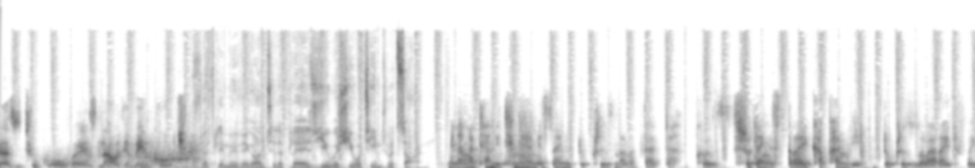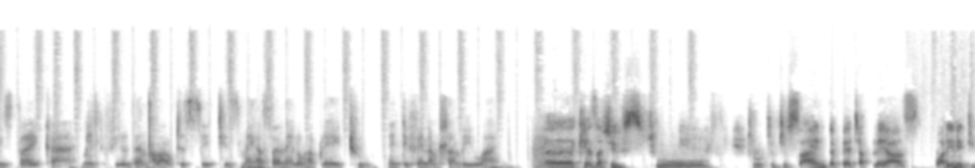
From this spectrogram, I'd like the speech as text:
as he took over as now the main coach. Swiftly moving on to the players you wish your teams would sign. mina ngathanda ithimu yami esayine udocris nonotata because shoda ngistriker phambili udocris uzoba right for istriker midfielder ngicabanga ukuthi sisetis ma ingasanele oma-player i-two ne-defender mhlawumbe iyi-one uh, Kaiser Chiefs to, to, to, to sign the better players. What you need to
